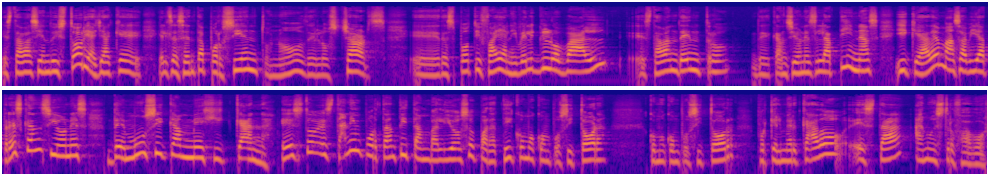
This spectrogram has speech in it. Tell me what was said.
estaba haciendo historia, ya que el 60% ¿no? de los charts eh, de Spotify a nivel global estaban dentro de canciones latinas y que además había tres canciones de música mexicana. Esto es tan importante y tan valioso para ti como compositora, como compositor, porque el mercado está a nuestro favor.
